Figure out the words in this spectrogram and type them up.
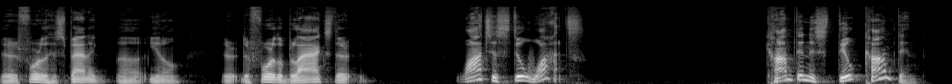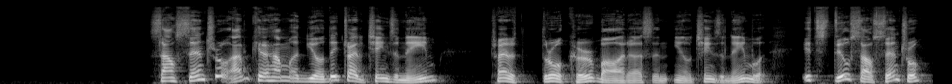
they're for the Hispanic, uh, you know, they're they're for the blacks. They're Watts is still Watts. Compton is still Compton. South Central, I don't care how much, you know, they try to change the name, try to throw a curveball at us and, you know, change the name, but it's still South Central.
